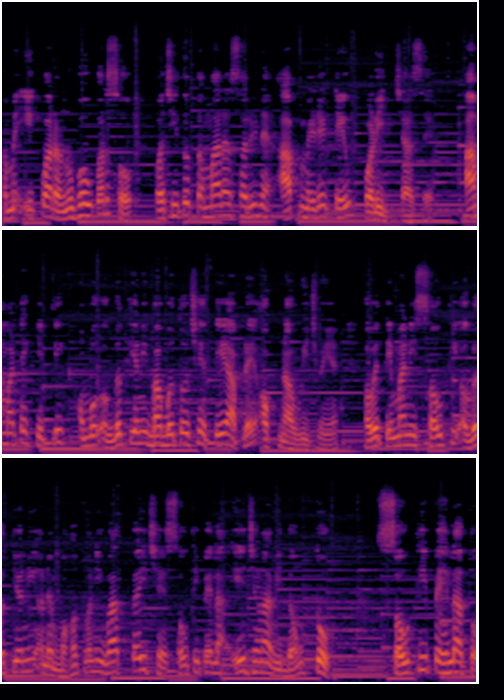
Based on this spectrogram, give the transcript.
તમે એકવાર અનુભવ કરશો, પછી તો તમારા શરીરને આપમેળે ટેવ પડી જ જશે. આ માટે કેટલીક અગત્યની બાબતો છે તે આપણે અપનાવવી જોઈએ. હવે તેમાંની સૌથી અગત્યની અને મહત્વની વાત કઈ છે? સૌથી પહેલાં એ જણાવી દઉં તો, સૌથી પહેલાં તો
